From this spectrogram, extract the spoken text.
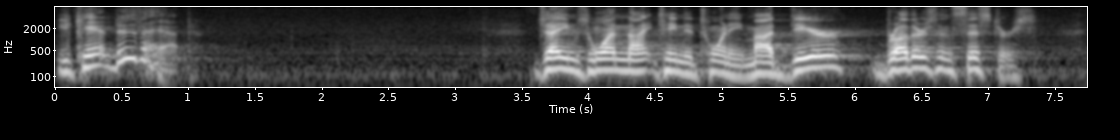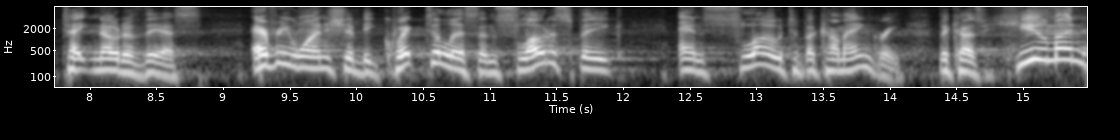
you can't do that. James 1 19 to 20. My dear brothers and sisters, take note of this. Everyone should be quick to listen, slow to speak, and slow to become angry, because human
